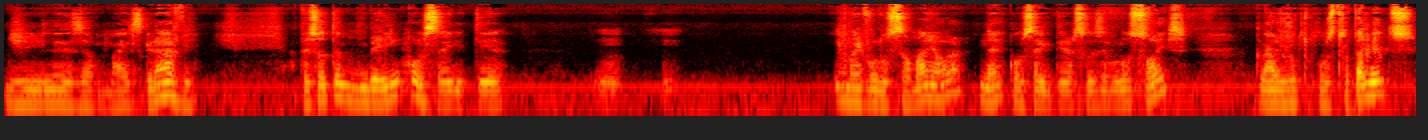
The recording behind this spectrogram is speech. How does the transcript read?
de lesão mais grave, a pessoa também consegue ter uma evolução maior, né? Consegue ter as suas evoluções, claro, junto com os tratamentos.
